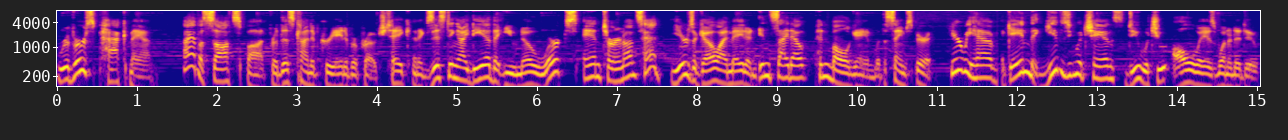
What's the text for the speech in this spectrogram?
Reverse Pac Man. I have a soft spot for this kind of creative approach. Take an existing idea that you know works and turn it on its head. Years ago, I made an inside out pinball game with the same spirit. Here we have a game that gives you a chance to do what you always wanted to do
